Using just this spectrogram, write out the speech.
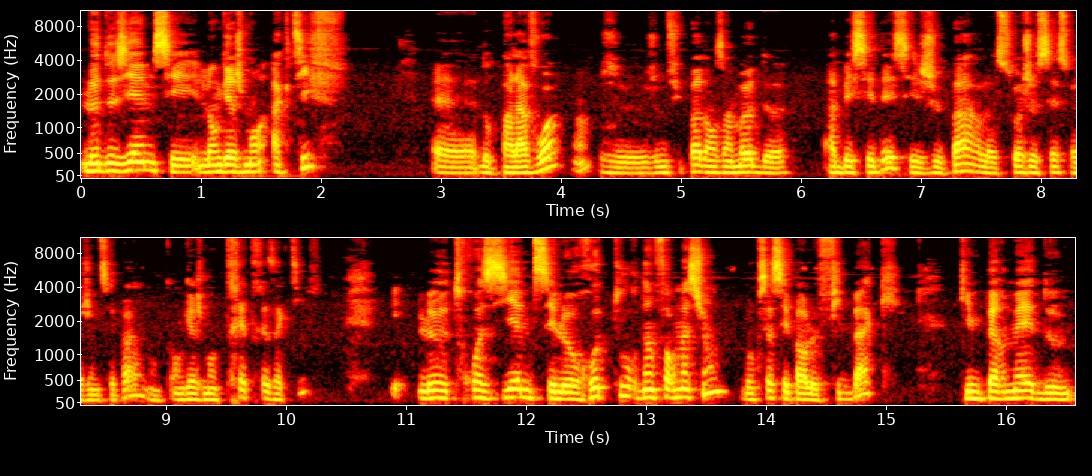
Le deuxième, c'est l'engagement actif, donc par la voix. Hein. Je, ne suis pas dans un mode ABCD, c'est je parle, soit je sais, soit je ne sais pas. Donc, engagement très très actif. le troisième, c'est le retour d'information. Donc ça, c'est par le feedback qui me permet de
